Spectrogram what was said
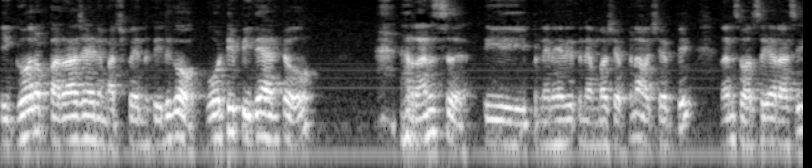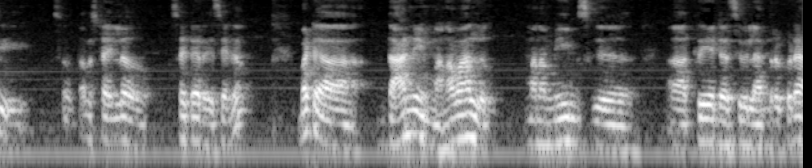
ఈ ఘోర పరాజయాన్ని మర్చిపోయేందుకు ఇదిగో ఓటీపీ ఇదే అంటూ రన్స్ ఈ ఇప్పుడు నేను ఏదైతే నెంబర్ చెప్పినా అవి చెప్పి రన్స్ వరుసగా రాసి సో, తన స్టైల్‌లో సెటైర్ వేసాడు. బట్ దాన్ని మన వాళ్ళు మన మీమ్స్ క్రియేటర్స్ వీళ్ళందరూ కూడా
